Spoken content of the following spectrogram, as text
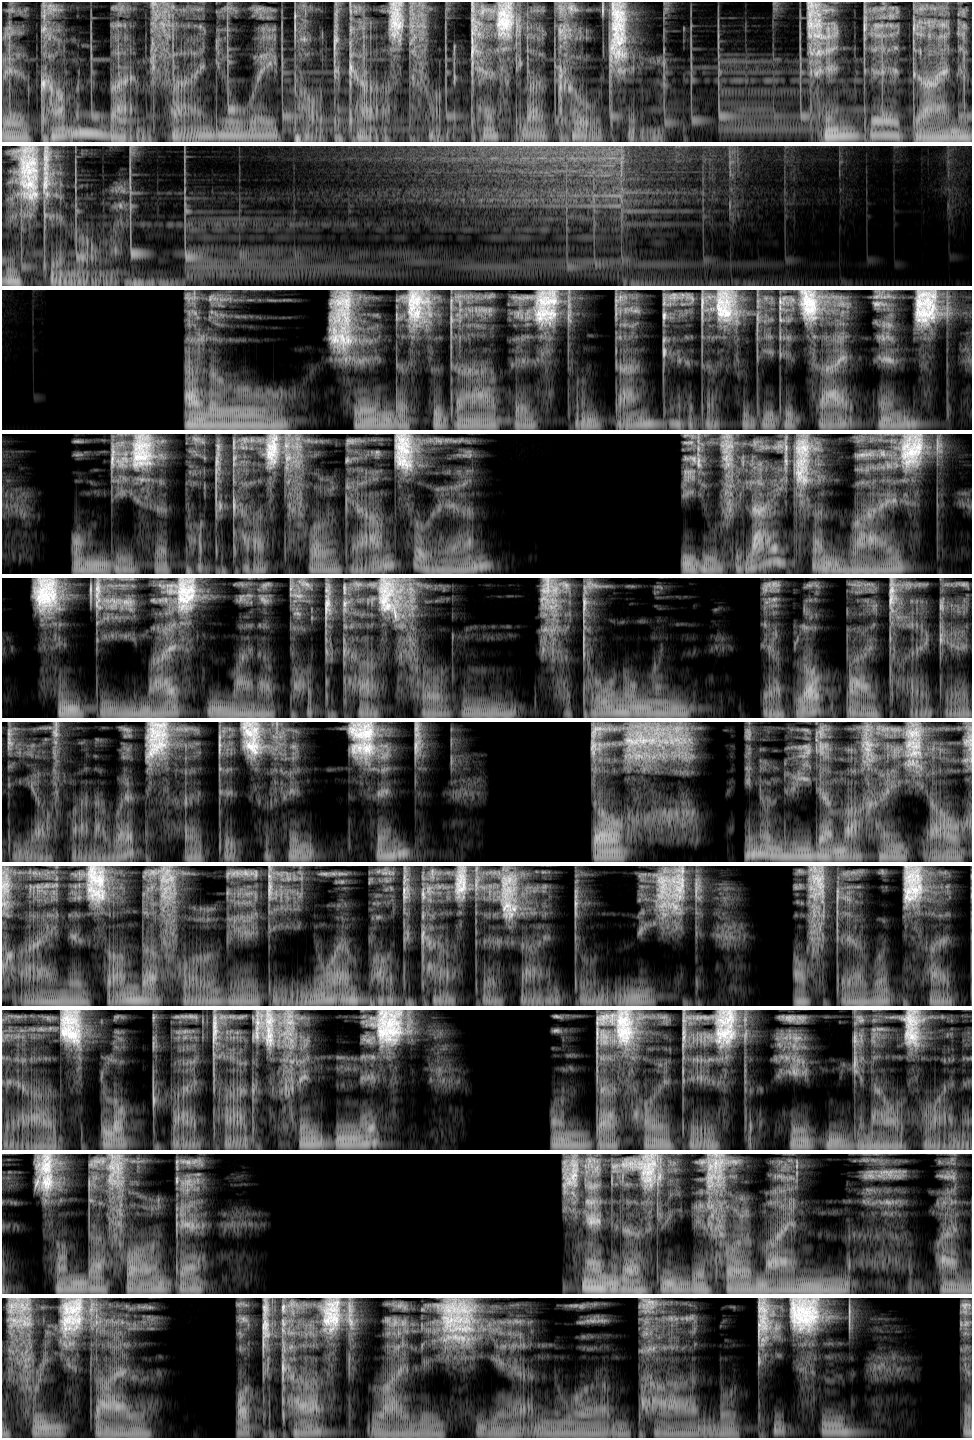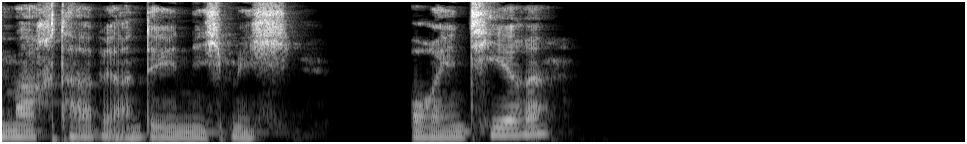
Willkommen beim Find Your Way Podcast von Kessler Coaching. Finde deine Bestimmung. Hallo, schön, dass du da bist und danke, dass du dir die Zeit nimmst, um diese Podcast-Folge anzuhören. Wie du vielleicht schon weißt, sind die meisten meiner Podcast-Folgen Vertonungen der Blogbeiträge, die auf meiner Webseite zu finden sind. Doch hin und wieder mache ich auch eine Sonderfolge, die nur im Podcast erscheint und nicht auf der Webseite als Blogbeitrag zu finden ist. Und das heute ist eben genauso eine Sonderfolge. Ich nenne das liebevoll meinen, meinen Freestyle Podcast, weil ich hier nur ein paar Notizen gemacht habe, an denen ich mich orientiere.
